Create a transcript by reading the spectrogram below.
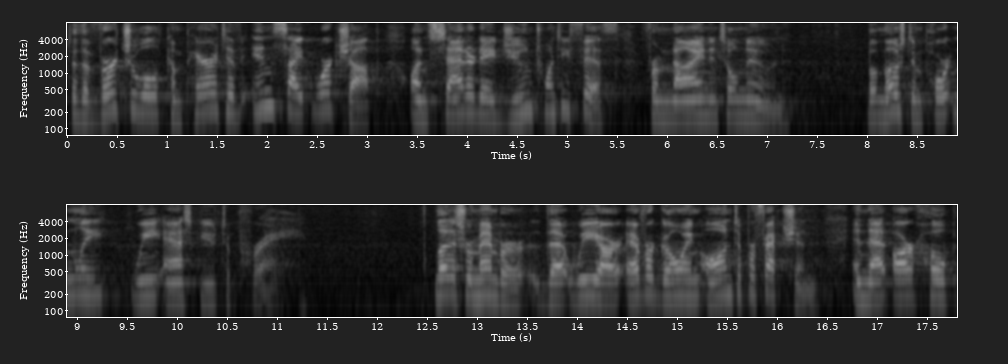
to the virtual Comparative Insight Workshop on Saturday, June 25th from 9 until noon. But most importantly, we ask you to pray. Let us remember that we are ever going on to perfection and that our hope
